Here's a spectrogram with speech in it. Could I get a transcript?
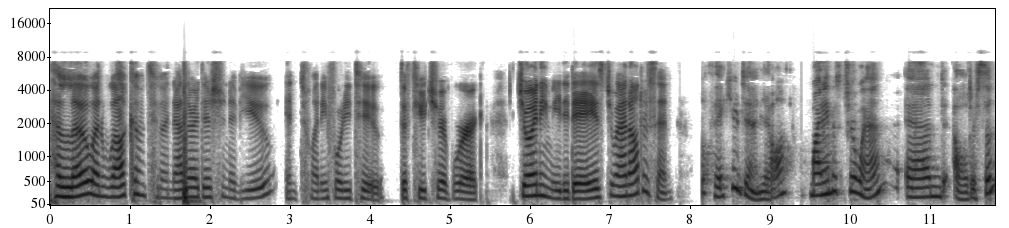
Hello, and welcome to another edition of You in 2042, the future of work. Joining me today is Joanne Alderson. Thank you, Danielle. My name is Joanne and Alderson,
